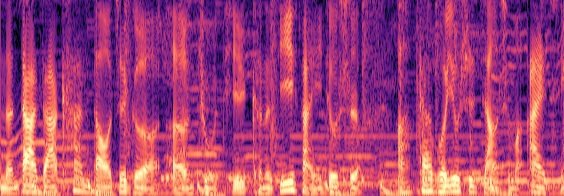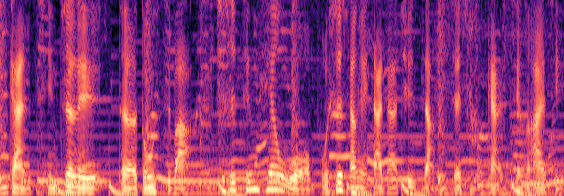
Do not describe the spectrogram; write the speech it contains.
能大家看到这个呃主题，可能第一反应就是啊，该不会又是讲什么爱情、感情这类的东西吧？其实今天我不是想给大家去讲一些什么感情和爱情，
